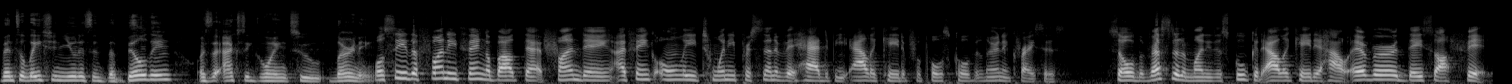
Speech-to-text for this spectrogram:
ventilation units in the building or is it actually going to learning? Well, see, the funny thing about that funding, I think only 20% of it had to be allocated for post COVID learning crisis. So the rest of the money, the school could allocate it however they saw fit.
